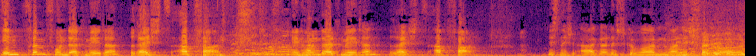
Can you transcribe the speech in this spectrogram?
In 500 Meter rechts abfahren. In 100 Metern rechts abfahren. Ist nicht ärgerlich geworden, war nicht verloren.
